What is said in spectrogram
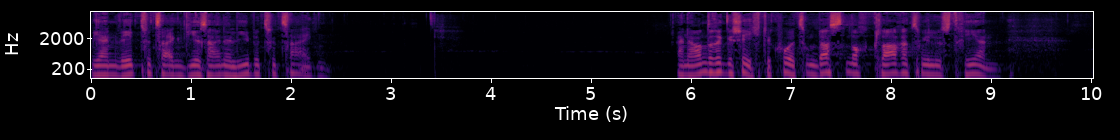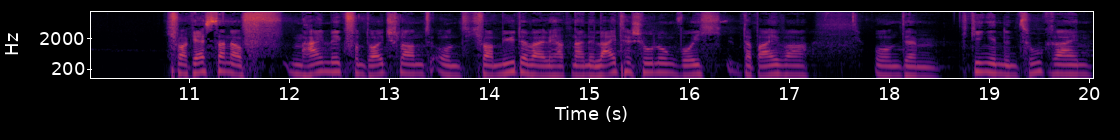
mir einen Weg zu zeigen, dir seine Liebe zu zeigen. Eine andere Geschichte, kurz, um das noch klarer zu illustrieren. Ich war gestern auf dem Heimweg von Deutschland und ich war müde, weil wir hatten eine Leiterschulung, wo ich dabei war. Und ähm, ich ging in den Zug rein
